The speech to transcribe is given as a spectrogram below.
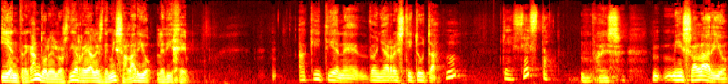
y entregándole los 10 reales de mi salario, le dije, Aquí tiene, doña Restituta. ¿Mm? ¿Qué es esto? Pues mi salario.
